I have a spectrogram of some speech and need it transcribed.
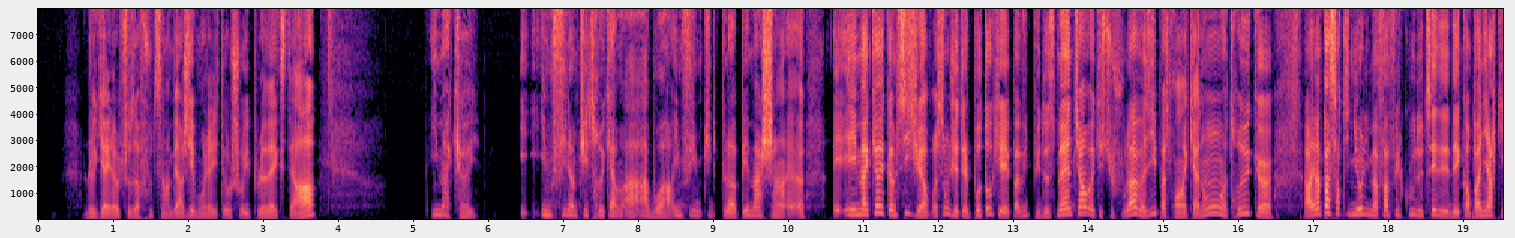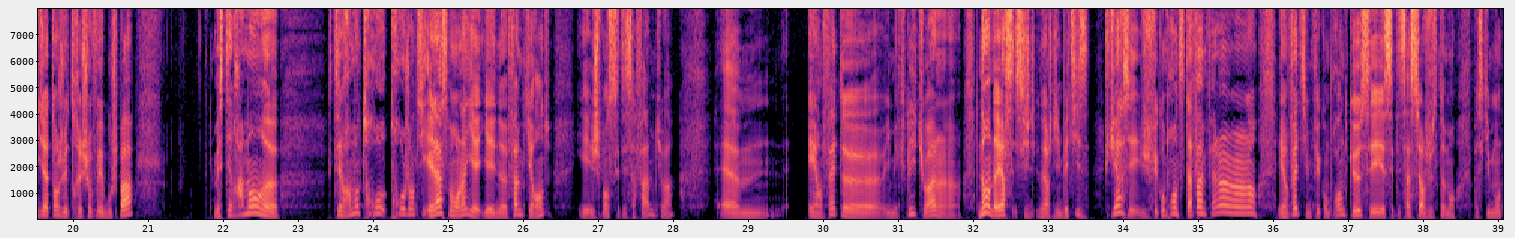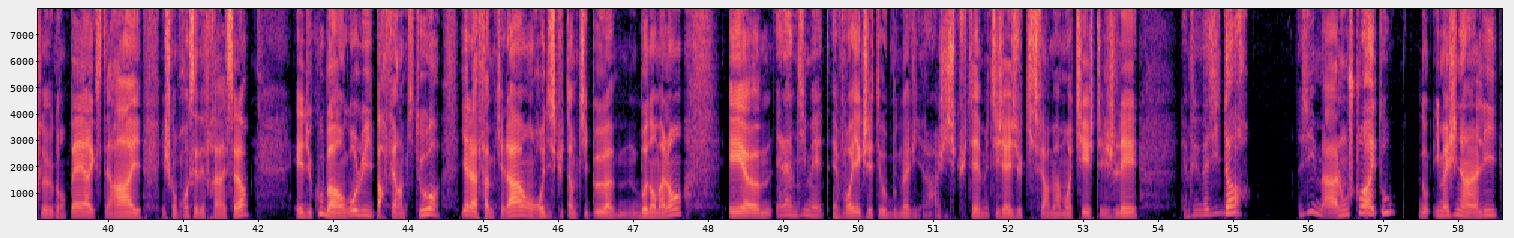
Le gars il a autre chose à foutre, c'est un berger, bon il était au chaud, il pleuvait, etc. Il m'accueille, il, me file un petit truc à, boire, il me file une petite clope et machin. Euh, et, il m'accueille comme si j'ai l'impression que j'étais le poteau qu'il avait pas vu depuis deux semaines. Tiens, bah, qu'est-ce que tu fous là? Vas-y, passe prendre un canon, un truc. Euh. Alors il m'a pas sorti de il m'a pas fait le coup de des, des campagnards qui disent Attends, je vais te réchauffer, bouge pas. Mais c'était vraiment. Euh, c'était vraiment trop, trop gentil. Et là, à ce moment-là, il y, a une femme qui rentre. Et je pense que c'était sa femme, tu vois. Et en fait, il m'explique, tu vois. Non, d'ailleurs, d'ailleurs, je dis une bêtise. Je dis, ah, je lui fais comprendre, c'est ta femme. Et en fait, il me fait comprendre que c'était sa sœur, justement. Parce qu'il me montre le grand-père, etc. Et, je comprends que c'est des frères et sœurs. Et du coup, bah, en gros, lui, il part faire un petit tour. Il y a la femme qui est là. On rediscute un petit peu, bon an, mal an. Et, euh, et, là, elle me dit, mais elle voyait que j'étais au bout de ma vie. Alors, je discutais, mais tu sais, j'avais les yeux qui se fermaient à moitié, j'étais gelé. Elle me fait, vas-y, dors. Vas-y, allonge-toi et tout. Donc, imagine un lit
